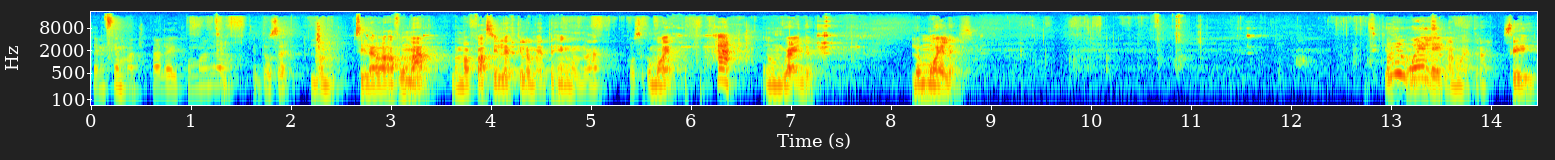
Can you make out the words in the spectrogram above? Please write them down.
tienes que machucarla y fumarla. Sí. Entonces, lo- si la vas a fumar, lo más fácil es que lo metes en una cosa como esta, en un grinder, lo mueles. Ay, huele. la muestra. Sí,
